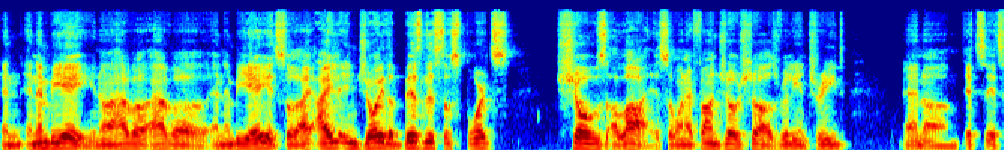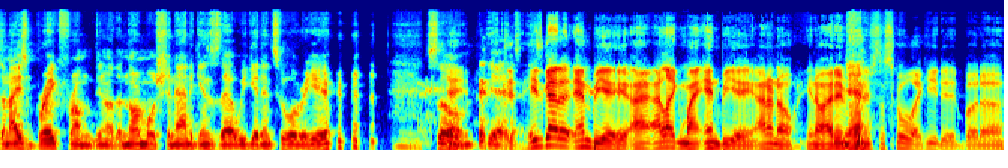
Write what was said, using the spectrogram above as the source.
an, an MBA. You know, I have a I have a an MBA, so I, I enjoy the business of sports shows a lot. And so when I found Joe's show, I was really intrigued. And um, it's it's a nice break from you know the normal shenanigans that we get into over here. so Hey, yeah, Yeah, he's got an NBA. I, I like my NBA. I don't know. You know, I didn't Yeah. finish the school like he did, but uh,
